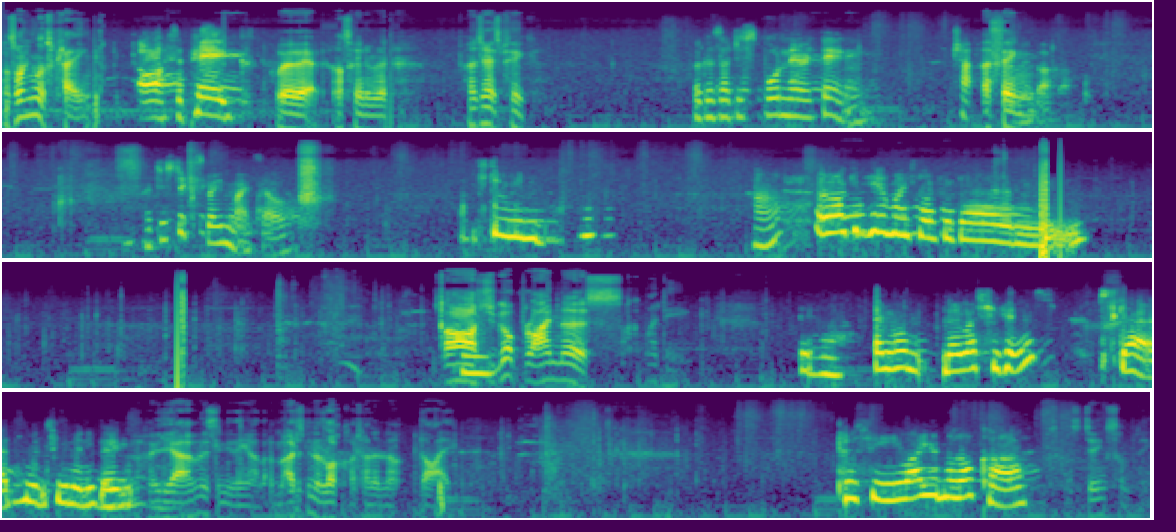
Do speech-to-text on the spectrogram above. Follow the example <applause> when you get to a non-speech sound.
I was wondering what's playing. Oh, it's a pig. Wait, wait, I'll tell you in a minute. How do you know it's pig? Because I just spawned near a thing. Trap A thing. remember? I just explained myself. I'm still really. Huh? Oh, I can hear myself again. Oh, Hmm. she's got blindness. Suck my dick. Yeah. Anyone know where she is? I'm scared. I haven't seen anything. <laughs> Yeah, I haven't seen anything out of them. I've just been in a locker trying to not die. Pussy, why are you in the locker? I was doing something.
